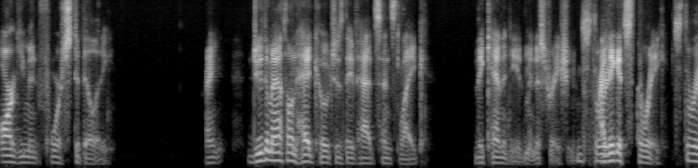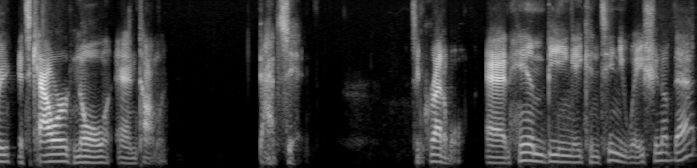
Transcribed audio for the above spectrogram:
argument for stability. Right? Do the math on head coaches they've had since like the Kennedy administration. It's three. I think it's three. It's three. It's Cowher, Noll, and Tomlin. That's it. It's incredible and him being a continuation of that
